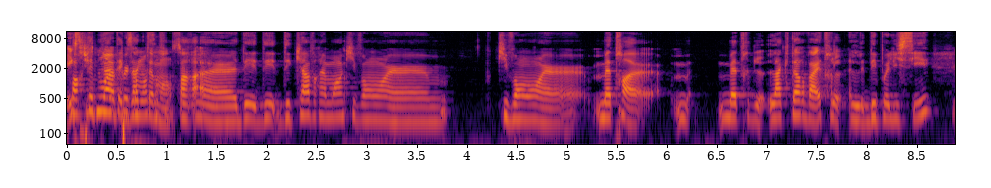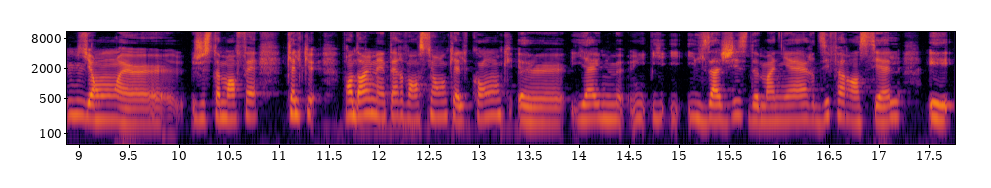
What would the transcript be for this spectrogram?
Explique-nous un peu exactement. Par, euh, des, des, des, cas vraiment qui vont euh, qui vont euh, mettre euh, mettre l'acteur va être des policiers mhm. qui ont justement fait quelques pendant une intervention quelconque il y a une ils agissent de manière différentielle et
